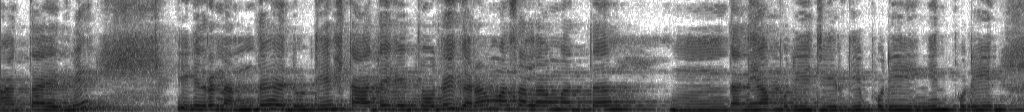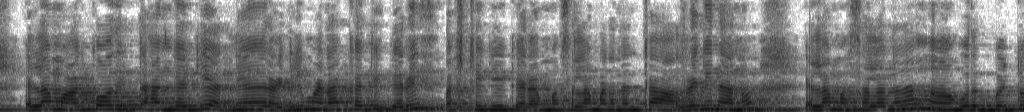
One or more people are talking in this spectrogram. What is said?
ಮಾಡ್ತಾ ಇದ್ವಿ. ಈಗಿದ್ರೆ ನಂದು ಡ್ಯೂಟಿ ಸ್ಟಾರ್ಟ್ ಆಗೈತೆ ನೋಡಿರಿ. ಗರಂ ಮಸಾಲ ಮತ್ತು ಧನಿಯಾ ಪುಡಿ, ಜೀರಿಗೆ ಪುಡಿ, ಹಿಂಗಿನ ಪುಡಿ ಎಲ್ಲ ಮಾಡ್ಕೋದಿತ್ತು ಹಾಗಾಗಿ ಅದನ್ನೇ ರೆಡಿ ಮಾಡಾಕತ್ತಿದ್ದೆ ರೀ. ಫಸ್ಟಿಗೆ ಗರಂ ಮಸಾಲ ಮಾಡೋದಂತ ಆಲ್ರೆಡಿ ನಾನು ಎಲ್ಲ ಮಸಾಲನ ಹುರಿದ್ಬಿಟ್ಟು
